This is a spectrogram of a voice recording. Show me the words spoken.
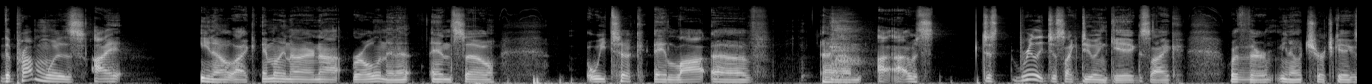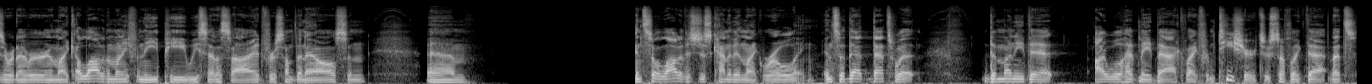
The problem was I, you know, like Emily and I are not rolling in it, and so we took a lot of. Um, I, I was just really just like doing gigs, like whether they're you know church gigs or whatever, and like a lot of the money from the EP we set aside for something else, and um, and so a lot of it's just kind of been like rolling, and so that that's what the money that I will have made back, like from T-shirts or stuff like that. That's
